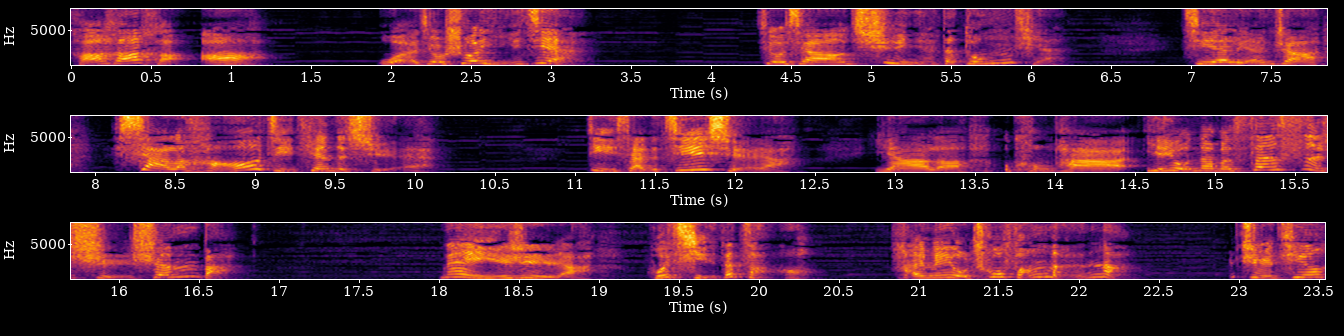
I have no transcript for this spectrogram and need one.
好，好，好，我就说一件，就像去年的冬天，接连着。”下了好几天的雪，地下的积雪呀，压了恐怕也有那么三四尺深吧。那一日啊，我起得早，还没有出房门呢，只听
